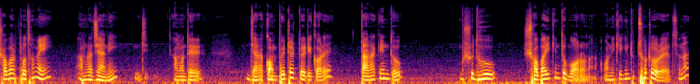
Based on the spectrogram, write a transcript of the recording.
সবার প্রথমেই আমরা জানি আমাদের যারা কম্পিউটার তৈরি করে, তারা কিন্তু শুধু সবাই কিন্তু বড় না, অনেকে কিন্তু ছোট রয়েছে না?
